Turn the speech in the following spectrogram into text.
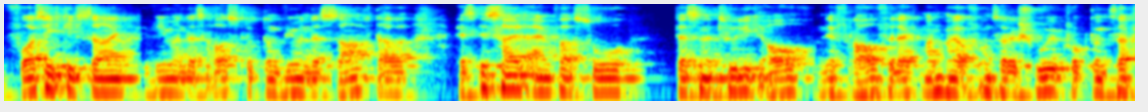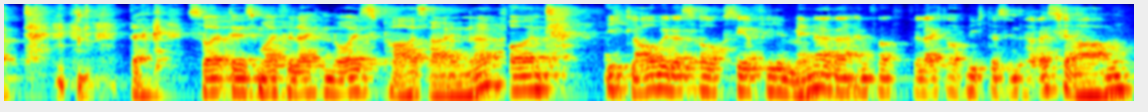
vorsichtig sein, wie man das ausdrückt und wie man das sagt. Aber es ist halt einfach so, dass natürlich auch eine Frau vielleicht manchmal auf unsere Schuhe guckt und sagt, da sollte es mal vielleicht ein neues Paar sein. Ne? Und ich glaube, dass auch sehr viele Männer da einfach vielleicht auch nicht das Interesse haben,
